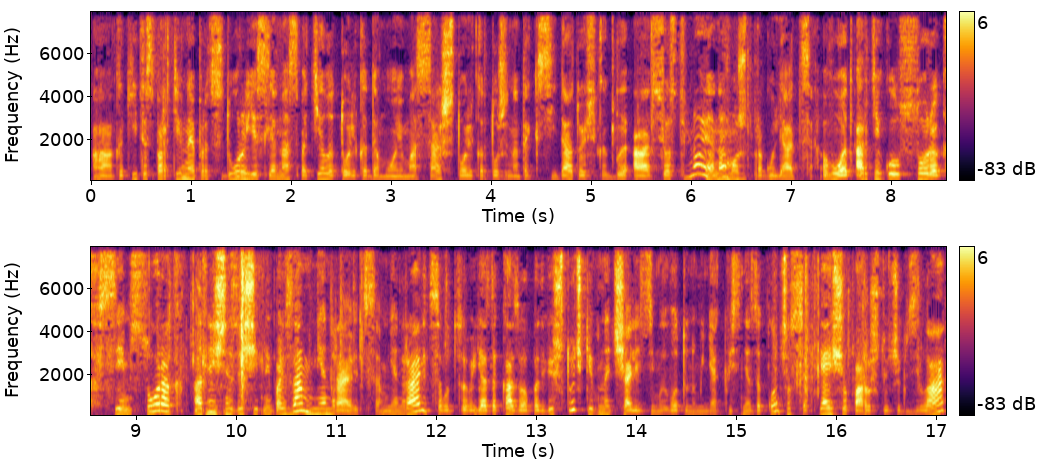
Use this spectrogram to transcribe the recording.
А какие-то спортивные процедуры, если она спотела, только домой. Массаж только тоже на такси, да, то есть как бы, а все остальное она может прогуляться. Вот, артикул 4740, отличный защитный бальзам, мне нравится. Мне нравится, вот я заказывала по две штучки в начале зимы, вот он у меня к весне закончился. Я еще пару штучек взяла,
